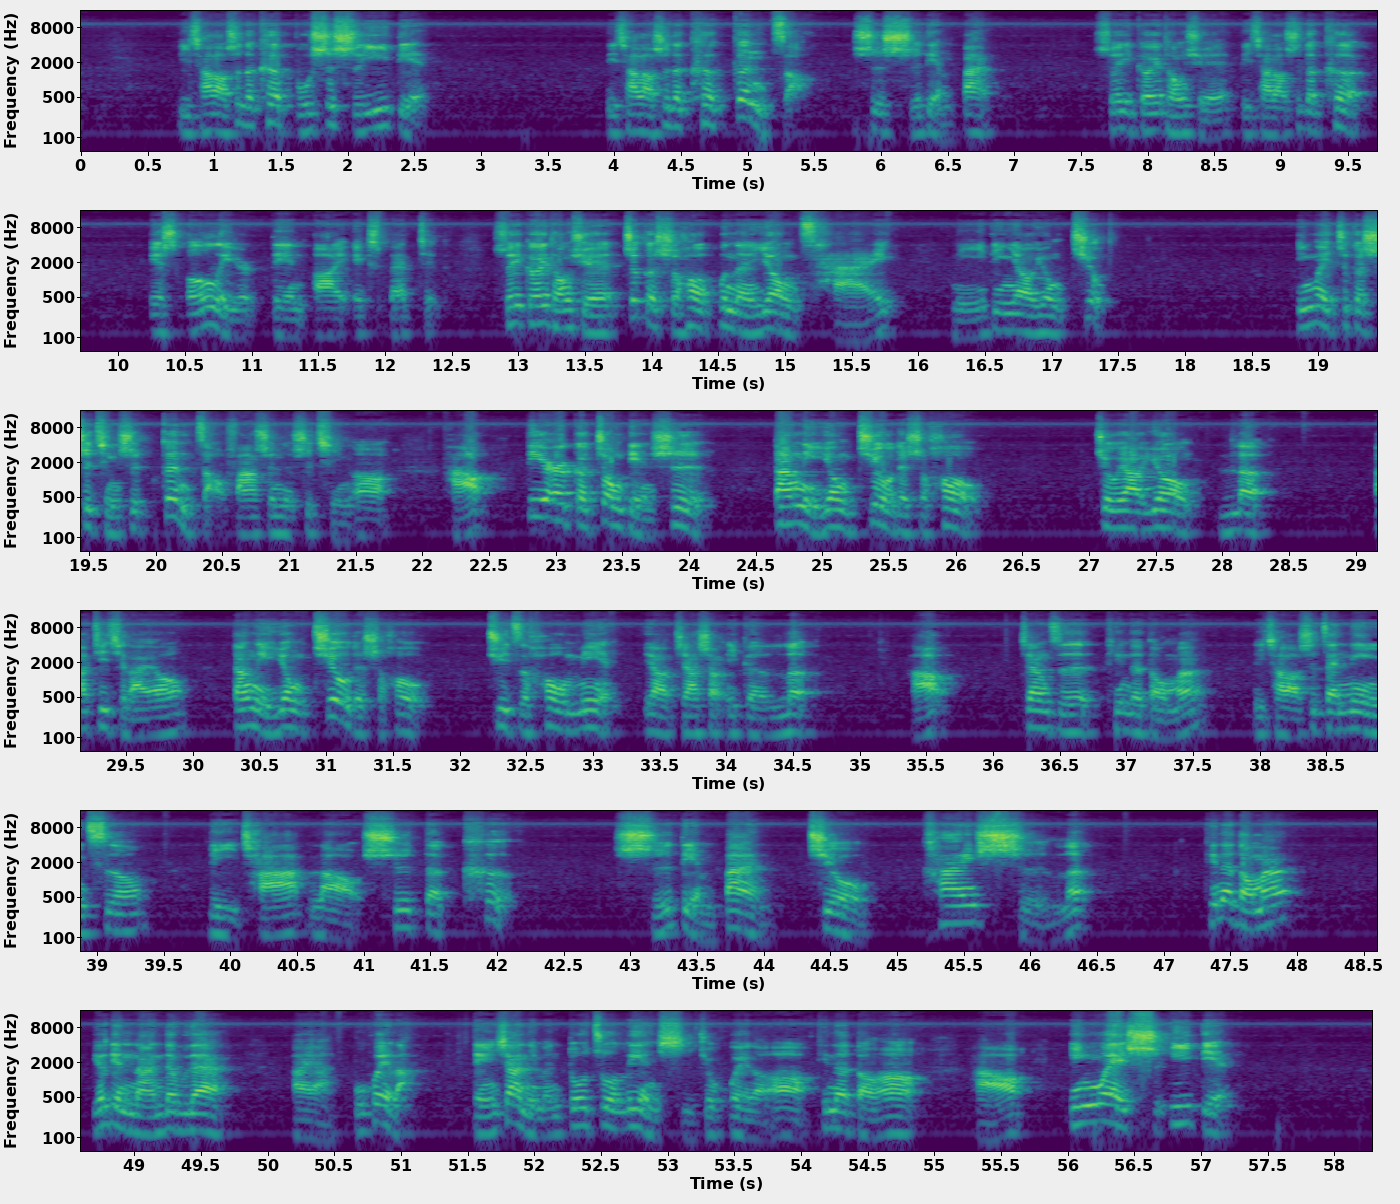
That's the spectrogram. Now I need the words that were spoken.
理查老师的课不是十一点，理查老师的课更早，是十点半。所以各位同学，理查老师的课 is earlier than I expected。所以各位同学，这个时候不能用才，你一定要用就，因为这个事情是更早发生的事情哦。好。第二个重点是，当你用就的时候，就要用了，要记起来哦。当你用就的时候，句子后面要加上一个了。好，这样子听得懂吗？理查老师再念一次哦。理查老师的课十点半就开始了，听得懂吗？有点难，对不对？哎呀，不会啦。等一下，你们多做练习就会了哦，听得懂哦。好，因为十一点，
